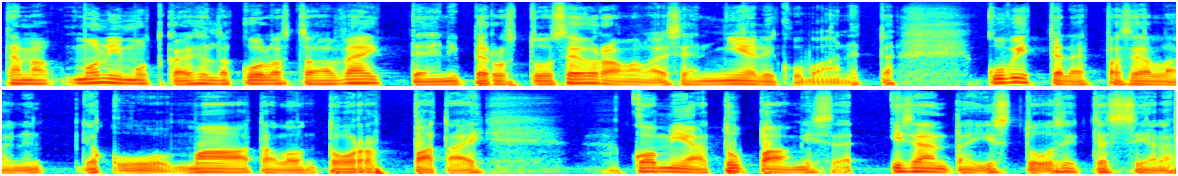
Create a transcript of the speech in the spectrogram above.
Tämä monimutkaiselta kuulostava väitteeni perustuu seuraavanlaiseen mielikuvaan, että kuvittelepa sellainen joku maatalon torppa tai komia tupa, missä isäntä istuu sitten siellä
